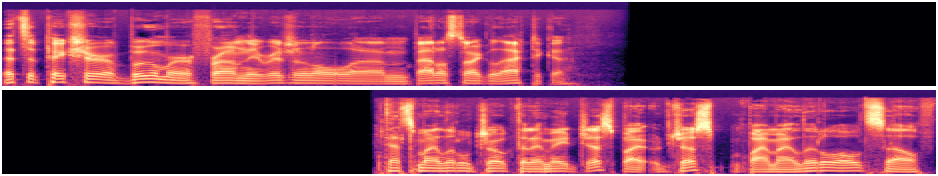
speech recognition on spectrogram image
That's a picture of Boomer from the original um, Battlestar Galactica. That's my little joke that I made just by just by my little old self.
